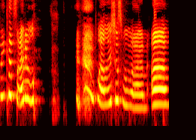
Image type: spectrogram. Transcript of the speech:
because I don't. well, let's just move on. Um.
